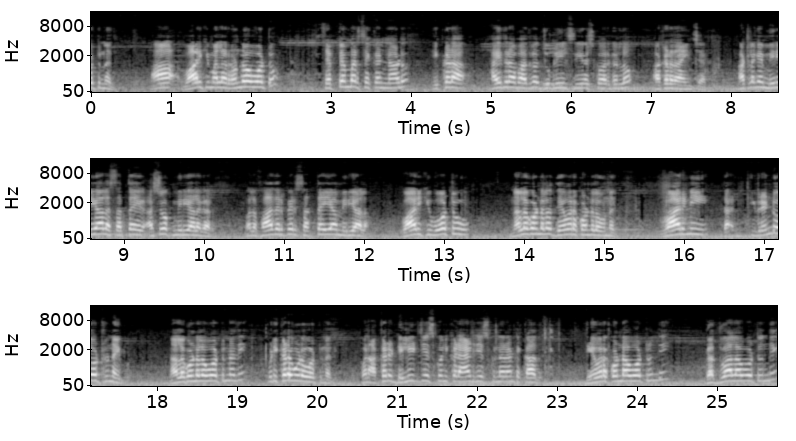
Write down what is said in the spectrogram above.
ఓటున్నది. ఆ వారికి మళ్ళీ రెండో ఓటు సెప్టెంబర్ సెకండ్ నాడు ఇక్కడ హైదరాబాద్లో జూబ్లీహిల్స్ నియోజకవర్గంలో అక్కడ రాయించారు. అట్లాగే మిరియాల సత్తయ్య అశోక్ మిరియాల గారు. వాళ్ళ ఫాదర్ పేరు సత్తయ్య మిరియాల. వారికి ఓటు నల్లగొండలో దేవరకొండలో ఉన్నది. వారిని ఇవి రెండు ఓట్లున్నాయి ఇప్పుడు. నల్లగొండలో ఓటున్నది ఇప్పుడు ఇక్కడ కూడా ఓటున్నది. కానీ అక్కడ డిలీట్ చేసుకొని ఇక్కడ యాడ్ చేసుకున్నారంటే కాదు. దేవరకొండ ఓటుంది గద్వాల ఓటు ఉంది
